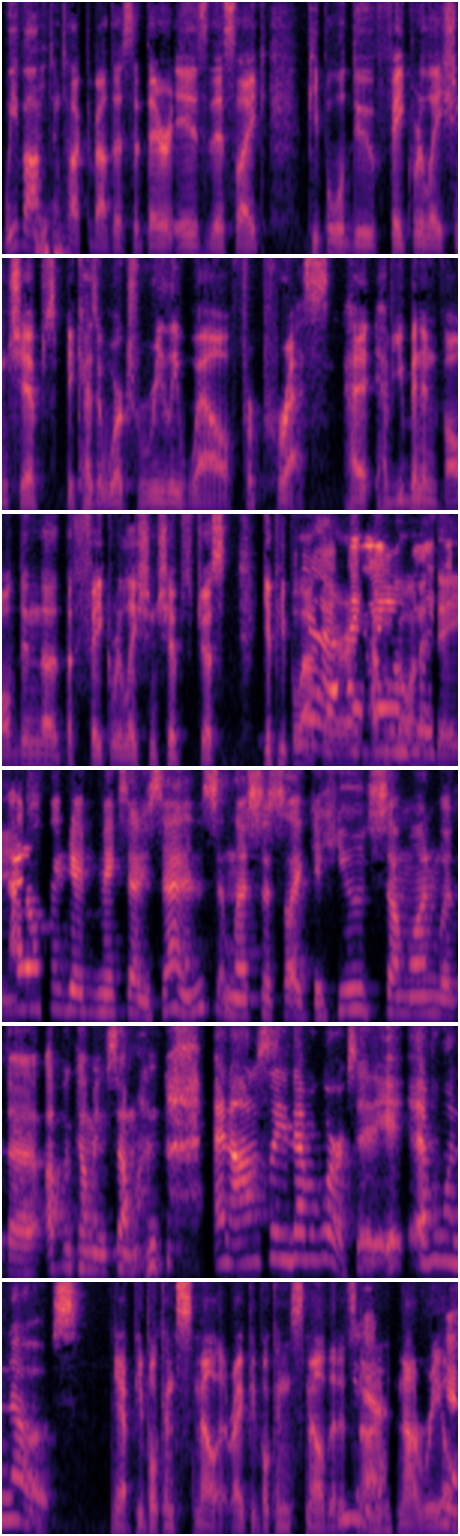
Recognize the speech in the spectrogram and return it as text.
we've often talked about this that there is this like people will do fake relationships because it works really well for press. Ha- have you been involved in the the fake relationships? Just get people out there and I- have I them go on a date. I don't think it makes any sense unless it's like a huge someone with a up and coming someone. And honestly, it never works. It, it, everyone knows. Yeah, people can smell it, right? People can smell that it's Yeah. not not real. Yeah.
